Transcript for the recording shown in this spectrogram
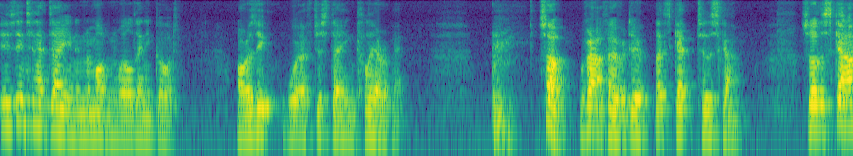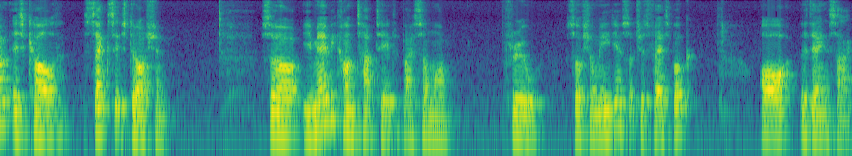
is internet dating in the modern world any good? Or is it worth just staying clear of it? so, without further ado, let's get to the scam. So the scam is called sex extortion. So you may be contacted by someone through social media such as Facebook or the dating site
